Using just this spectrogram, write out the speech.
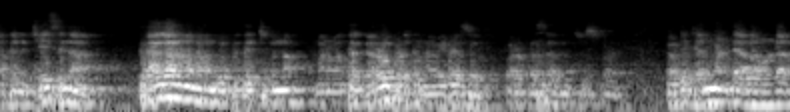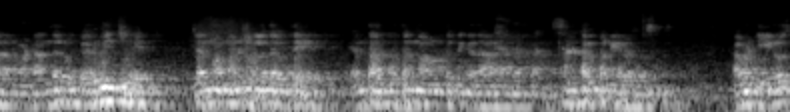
అతను చేసిన త్యాగాలను మనం గుర్తు తెచ్చుకున్నాం. మనం అంతా గర్వపడుతున్నాం ఈ రోజు వరప్రసాదం చూసుకోవాలి కాబట్టి జన్మ అంటే అలా ఉండాలన్నమాట. అందరూ గర్వించే జన్మ మనుషులది అయితే ఎంత అద్భుతంగా ఉంటుంది కదా అనే ఒక సంకల్పన ఈ రోజు వస్తుంది. కాబట్టి ఈరోజు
